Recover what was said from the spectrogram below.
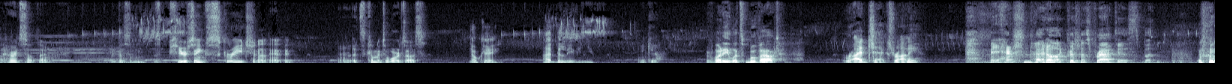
I heard something. Like this, this piercing screech, and it, it, it's coming towards us. Okay, I believe in you. Thank you. Everybody, let's move out. Ride checks, Ronnie. Man, I don't like Christmas practice, but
